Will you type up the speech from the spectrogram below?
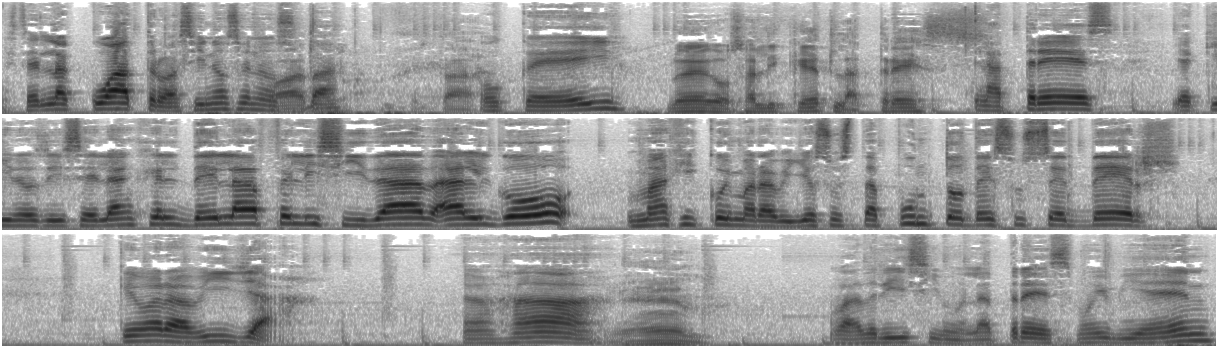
Esta es la 4, así no se nos Cuatro, va. Está. Ok. Luego Sally Ket, la 3. La 3. Y aquí nos dice el ángel de la felicidad. Algo mágico y maravilloso está a punto de suceder. ¡Qué maravilla! Ajá. Bien. Padrísimo. La 3. Muy bien.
